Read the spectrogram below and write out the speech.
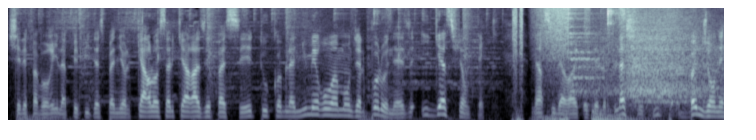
Chez les favoris, la pépite espagnole Carlos Alcaraz est passé, tout comme la numéro 1 mondiale polonaise Iga Swiatek. Merci d'avoir écouté le Flash l'équipe. Bonne journée.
